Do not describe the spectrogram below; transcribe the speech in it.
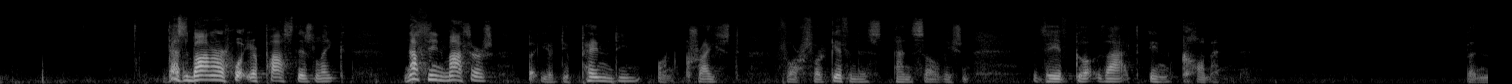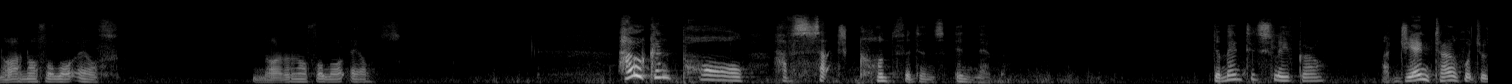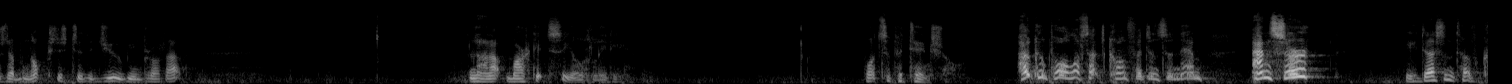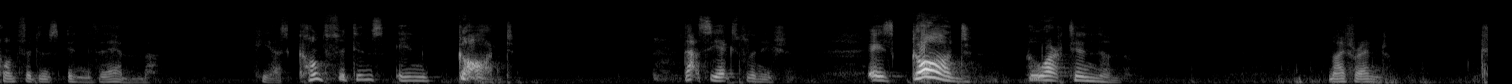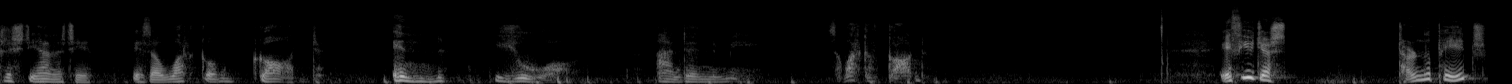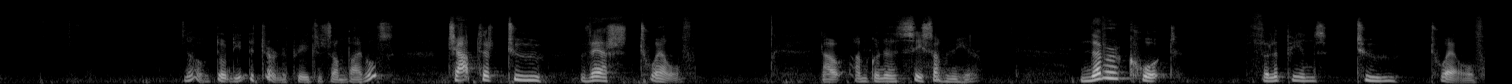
Doesn't matter what your past is like. Nothing matters, but you're depending on Christ for forgiveness and salvation. They've got that in common. But not an awful lot else. Not an awful lot else. How can Paul have such confidence in them? Demented slave girl, a Gentile, which was obnoxious to the Jew being brought up, an upmarket sales lady. What's the potential? How can Paul have such confidence in them? Answer He doesn't have confidence in them, he has confidence in God. That's the explanation. It's God who worked in them. My friend, Christianity is a work of God in you and in me. It's a work of God. If you just turn the page, no, don't need to turn the page of some Bibles, chapter 2, verse 12. Now, I'm going to say something here. Never quote Philippians 2:12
